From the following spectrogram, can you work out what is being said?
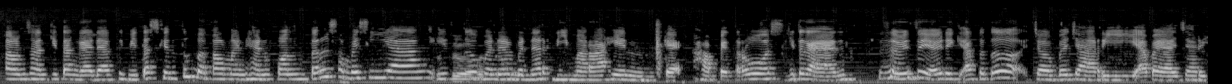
Kalau misalkan kita nggak ada aktivitas, kita tuh bakal main handphone terus sampai siang. itu betul. benar-benar dimarahin kayak HP terus gitu kan. Terus habis itu ya udah aku tuh coba cari apa ya cari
